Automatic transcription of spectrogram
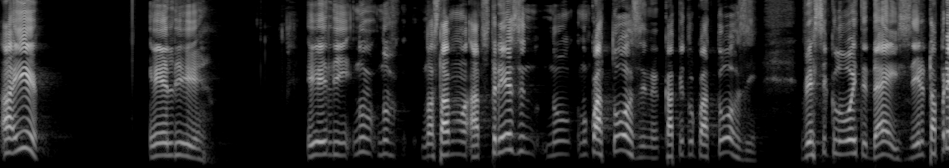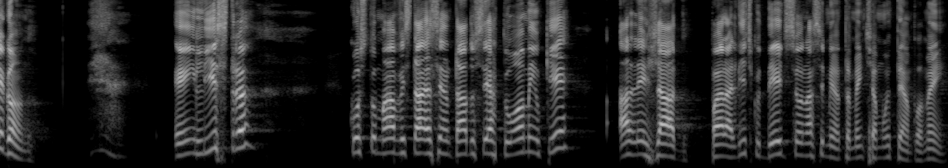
Aí, ele, ele, no, no, nós estávamos, Atos 13, no, no 14, no capítulo 14, versículo 8 e 10, ele está pregando. Em Listra, costumava estar assentado certo homem, o quê? Aleijado, paralítico desde seu nascimento. Também tinha muito tempo, amém?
